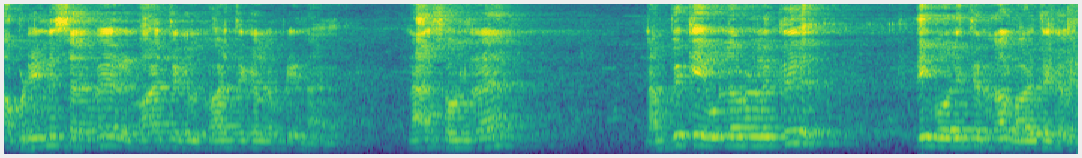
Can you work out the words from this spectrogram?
அப்படின்னு சில பேர் வாழ்த்துக்கள் வாழ்த்துக்கள் அப்படின்னாங்க. நான் சொல்றேன் நம்பிக்கை உள்ளவர்களுக்கு தீபாவளி திருநாள் வாழ்த்துக்கள்.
